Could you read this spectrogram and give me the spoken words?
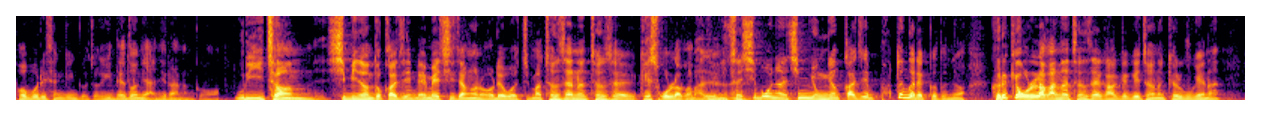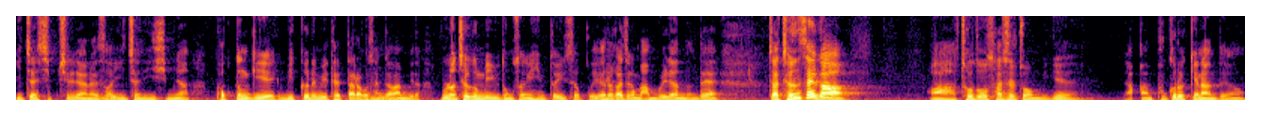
버블이 생긴 거죠. 이게 내 돈이 아니라는 거. 우리 2012년도까지 매매 시장은 어려웠지만 전세는 전세 계속. 맞아요. 2015년, 16년까지 폭등을 했거든요. 그렇게 올라가는 전세 가격이 저는 결국에는 2017년에서 2020년 폭등기에 밑거름이 됐다라고 생각합니다. 물론 저금리 유동성의 힘도 있었고 여러 가지가 맞물렸는데 자 전세가 아 저도 사실 좀 이게 약간 부끄럽긴 한데요.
